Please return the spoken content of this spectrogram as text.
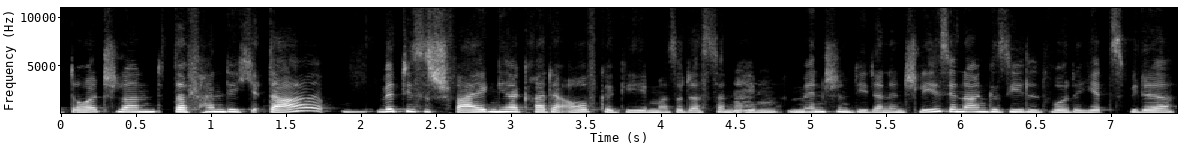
Deutschland. Da fand ich, da wird dieses Schweigen ja gerade aufgegeben. Also dass dann mhm. eben Menschen, die dann in Schlesien angesiedelt wurde, jetzt wieder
